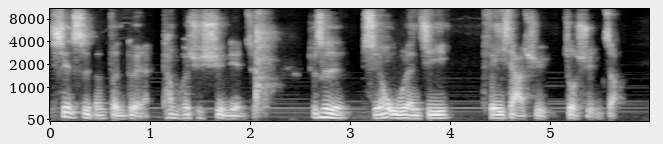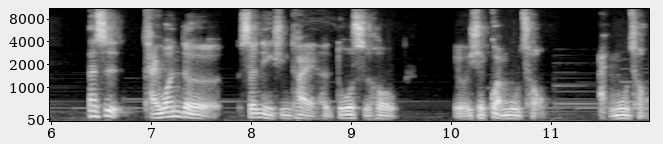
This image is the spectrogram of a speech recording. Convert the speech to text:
县市跟分队，他们会去训练这个，就是使用无人机飞下去做寻找。但是台湾的森林形态很多时候有一些灌木丛、矮木丛，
